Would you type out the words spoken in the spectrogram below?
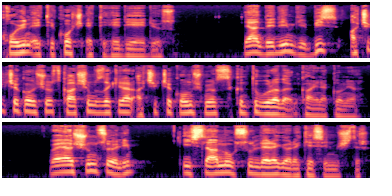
koyun eti, koç eti hediye ediyorsun. Yani dediğim gibi biz açıkça konuşuyoruz, karşımızdakiler açıkça konuşmuyor. Sıkıntı buradan kaynaklanıyor. Veya şunu söyleyeyim. İslami usullere göre kesilmiştir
